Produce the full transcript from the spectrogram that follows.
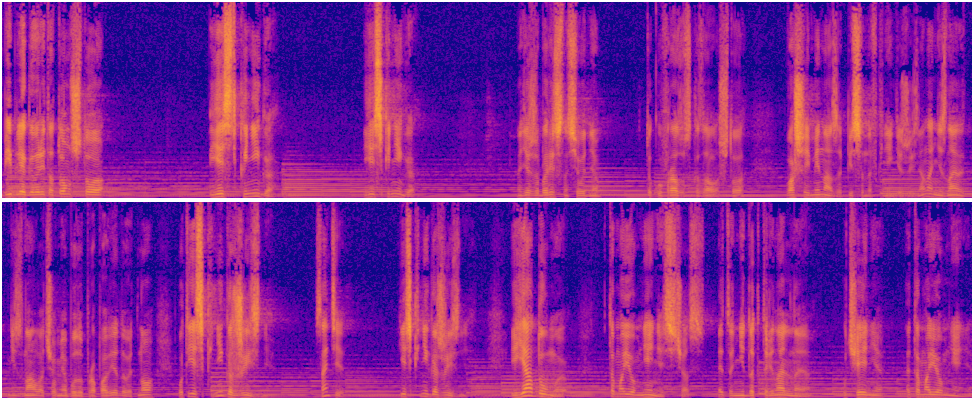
Библия говорит о том, что есть книга, есть книга. Надежда Борисовна сегодня такую фразу сказала, что ваши имена записаны в книге жизни. Она не, знает, не знала, о чем я буду проповедовать, но вот есть книга жизни. Знаете, есть книга жизни. И я думаю, это мое мнение сейчас, это не доктринальное учение, это мое мнение.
